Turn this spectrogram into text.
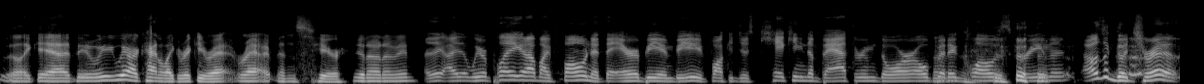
We're like, yeah, dude, we, we are kind of like Ricky Ra- Rabbins here. You know what I mean? I think I, we were playing it on my phone at the Airbnb, fucking just kicking the bathroom door open and closed, screaming. That was a good trip.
